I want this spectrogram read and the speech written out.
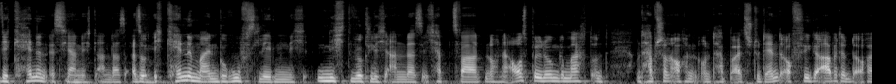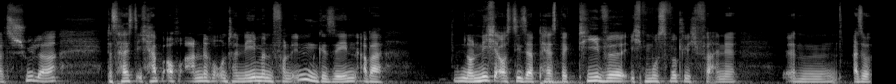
wir kennen es ja nicht anders. Also ich kenne mein Berufsleben nicht, nicht wirklich anders. Ich habe zwar noch eine Ausbildung gemacht und, und habe schon auch in, und habe als Student auch viel gearbeitet und auch als Schüler. Das heißt, ich habe auch andere Unternehmen von innen gesehen, aber noch nicht aus dieser Perspektive, ich muss wirklich für eine, ähm, also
